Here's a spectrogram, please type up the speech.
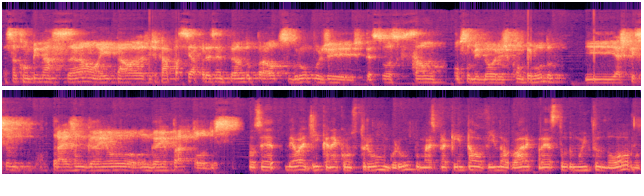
essa combinação aí tal, a gente acaba se apresentando para outros grupos de, de pessoas que são consumidores de conteúdo e acho que isso traz um ganho, um ganho para todos. Você deu a dica, né? Construa um grupo, mas para quem está ouvindo agora, que parece tudo muito novo,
